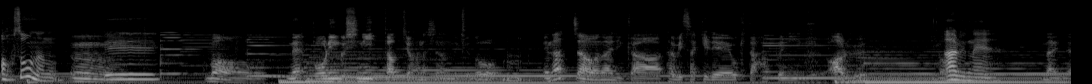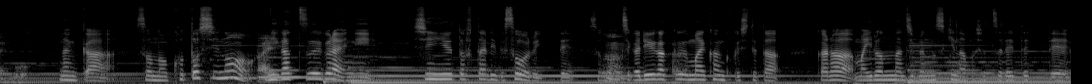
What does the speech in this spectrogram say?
あそうなの？うん。へえまあねボーリングしに行ったっていう話なんだけどうん。えなっちゃんは何か旅先で起きたハプニングある？今あるね。何何なんかその今年のはい。2月ぐらいに親友と2人でソウル行ってそのうんうちが留学前韓国してたから、まあ、いろんな自分の好きな場所連れてって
